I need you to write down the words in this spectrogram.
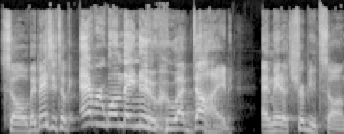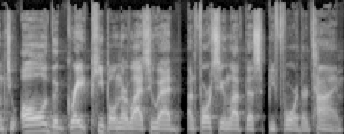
So they basically took everyone they knew who had died and made a tribute song to all the great people in their lives who had unfortunately left us before their time.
